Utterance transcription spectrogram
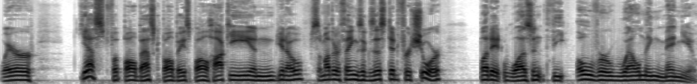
where yes, football, basketball, baseball, hockey, and, you know, some other things existed for sure, but it wasn't the overwhelming menu.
